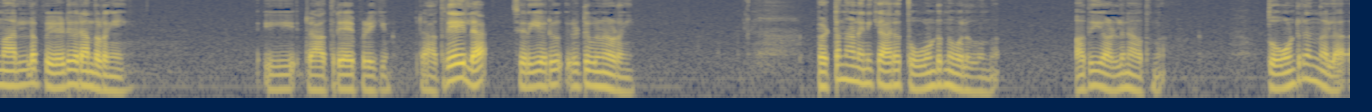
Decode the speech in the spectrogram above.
നല്ല പേടി വരാൻ തുടങ്ങി. ഈ രാത്രിയായപ്പോഴേക്കും രാത്രിയായില്ല ചെറിയൊരു ഇരുട്ട് വീണ് തുടങ്ങി. പെട്ടെന്നാണ് എനിക്ക് ആരോ തോണ്ടുന്ന പോലെ തോന്നുന്നത്. അത് ഈ അള്ളിനകത്തുനിന്ന്. തോണ്ടിനൊന്നല്ല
